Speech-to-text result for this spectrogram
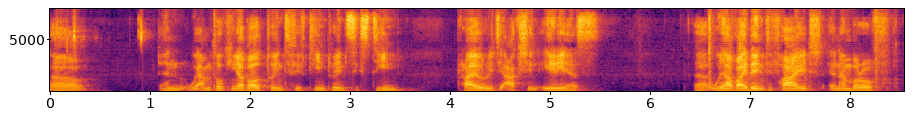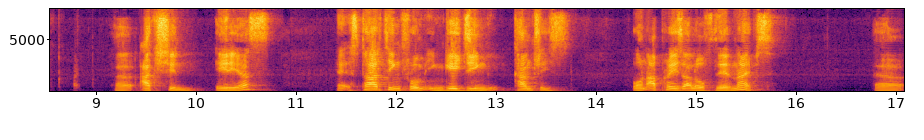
uh, and I'm talking about 2015-2016 priority action areas, uh, we have identified a number of uh, action areas, uh, starting from engaging countries on appraisal of their NIPS. Uh,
